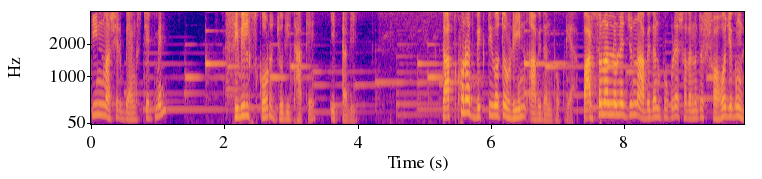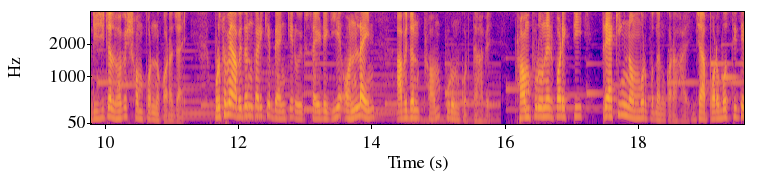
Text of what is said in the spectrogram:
তিন মাসের ব্যাংক স্টেটমেন্ট সিভিল স্কোর যদি থাকে, ইত্যাদি। তৎক্ষণাৎ ব্যক্তিগত ঋণ আবেদন প্রক্রিয়া। পার্সোনাল লোনের জন্য আবেদন প্রক্রিয়া সাধারণত সহজ এবং ডিজিটালভাবে সম্পন্ন করা যায়। প্রথমে আবেদনকারীকে ব্যাংকের ওয়েবসাইটে গিয়ে অনলাইন আবেদন ফর্ম পূরণ করতে হবে। ফর্ম পূরণের পর একটি ট্র্যাকিং নম্বর প্রদান করা হয়, যা পরবর্তীতে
